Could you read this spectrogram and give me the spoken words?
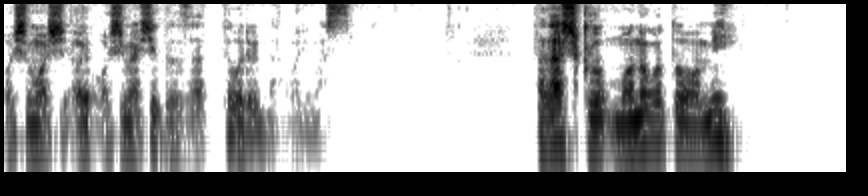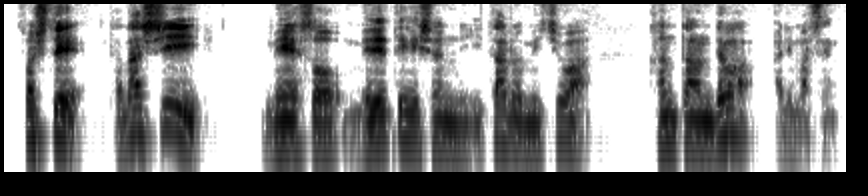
お示しお示しくださっております。正しく物事を見、そして正しい瞑想、メディテーションに至る道は簡単ではありません。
